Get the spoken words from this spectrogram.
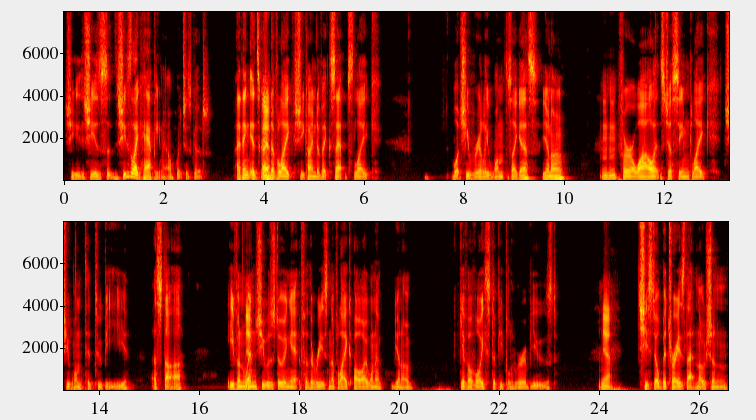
she she is she's like happy now, which is good. I think it's kind Yeah. of like she kind of accepts like what she really wants, I guess, you know? Mhm. For a while it's just seemed like she wanted to be a star. Even when Yeah. she was doing it for the reason of like, oh, I want to, you know, give a voice to people who are abused Yeah. she still betrays that notion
